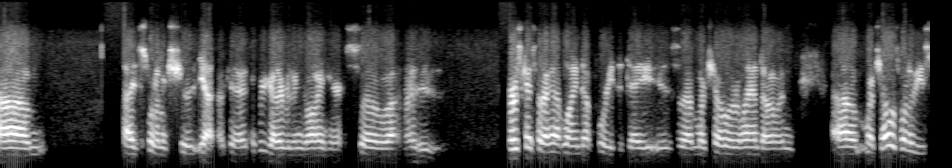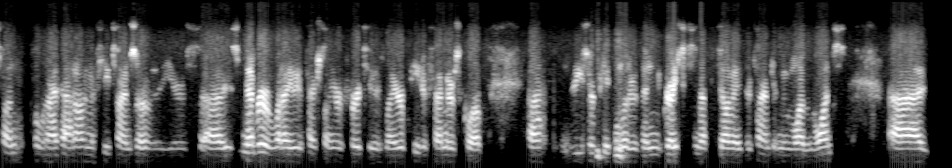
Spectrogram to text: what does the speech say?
Um, I just want to make sure. Yeah, okay. I think we've got everything going here. So, uh, first guest that I have lined up for you today is uh, Marcello Rollando, and uh, Marcello is one of these fun people that I've had on a few times over the years. Uh, he's a member of what I affectionately refer to as my Repeat Offenders Club. Uh, these are people that have been gracious enough to donate their time to me more than once. Uh,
